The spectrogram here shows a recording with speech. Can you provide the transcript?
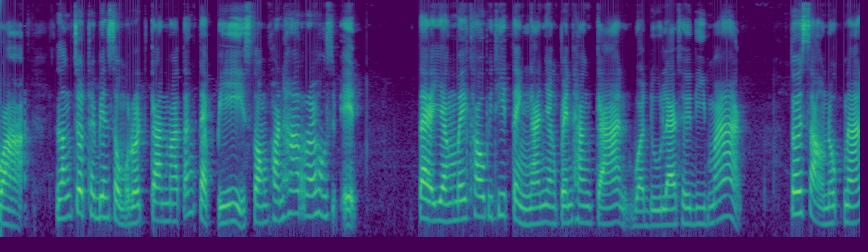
กว่า หลังจดทะเบียนสมรสกันมาตั้งแต่ปี 2561 แต่ยังไม่เข้าพิธีแต่งงานอย่างเป็นทางการว่าดูแลเธอดีมาก ดยสาวนกนั้น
